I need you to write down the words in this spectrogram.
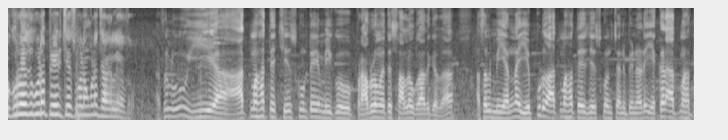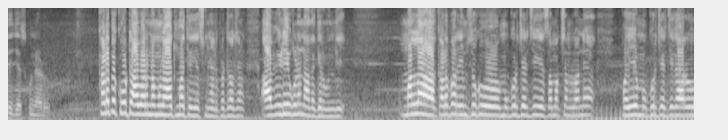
ఒకరోజు కూడా ప్రేయర్ చేసుకోవడం కూడా జరగలేదు. అసలు ఈ ఆత్మహత్య చేసుకుంటే మీకు ప్రాబ్లం అయితే సాల్వ్ కాదు కదా? అసలు మీ అన్న ఎప్పుడు ఆత్మహత్య చేసుకొని చనిపోయినాడు? ఎక్కడ ఆత్మహత్య చేసుకున్నాడు? కడప కోర్టు ఆవరణంలో ఆత్మహత్య చేసుకున్నాడు పెట్రోల్ ఆ వీడియో కూడా నా దగ్గర ఉంది. మళ్ళా కడప రిమ్స్కు ముగ్గురు జడ్జి సమక్షంలోనే పోయి ముగ్గురు జడ్జి గారు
